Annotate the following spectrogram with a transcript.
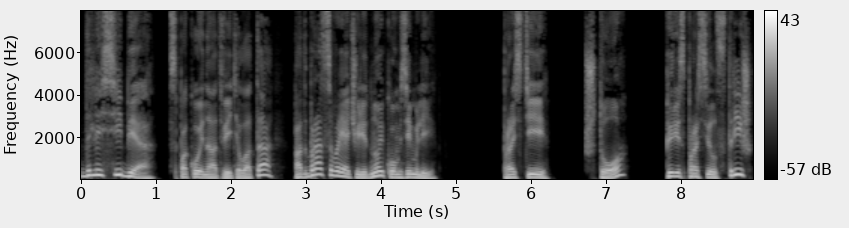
«Для себя», – спокойно ответила та, отбрасывая очередной ком земли. «Прости, что?» – переспросил Стриж,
